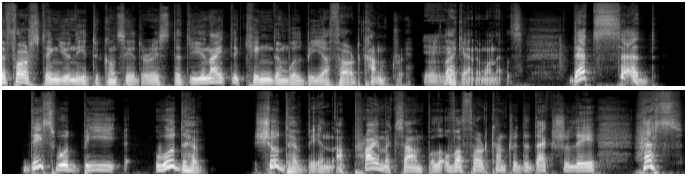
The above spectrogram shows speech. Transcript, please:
the first thing you need to consider is that the United Kingdom will be a third country, mm-hmm. like anyone else. That said, this would be would have should have been a prime example of a third country that actually has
